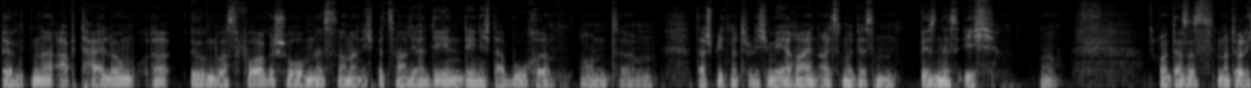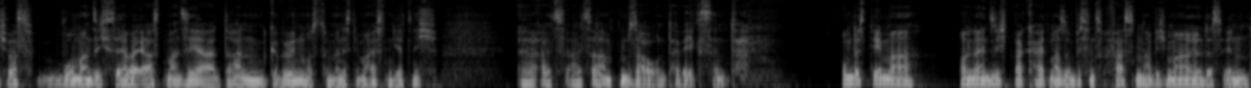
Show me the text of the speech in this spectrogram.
irgendeine Abteilung oder irgendwas vorgeschobenes, sondern ich bezahle ja den, den ich da buche. Und ähm, da spielt natürlich mehr rein als nur dessen Business ich. Ne? Und das ist natürlich was, wo man sich selber erstmal sehr dran gewöhnen muss, zumindest die meisten, die jetzt nicht äh, als, als Rampensau unterwegs sind. Um das Thema Online-Sichtbarkeit mal so ein bisschen zu fassen, habe ich mal das in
